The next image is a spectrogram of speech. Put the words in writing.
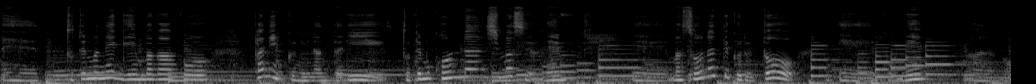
えー、とてもね現場がこうパニックになったりとても混乱しますよね。えーまあ、そうなってくると、えー、こうねあの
